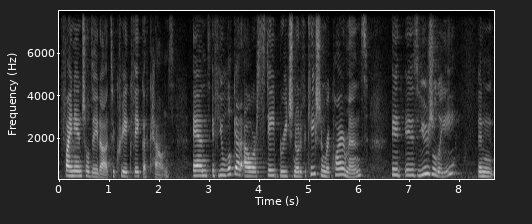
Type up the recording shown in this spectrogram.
financial data to create fake accounts. And if you look at our state breach notification requirements, it is usually, in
